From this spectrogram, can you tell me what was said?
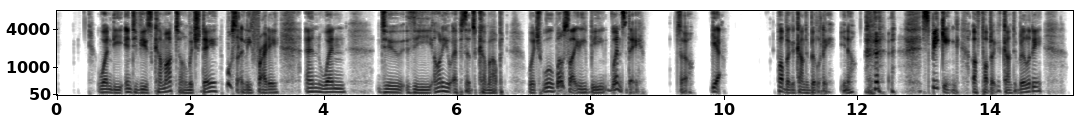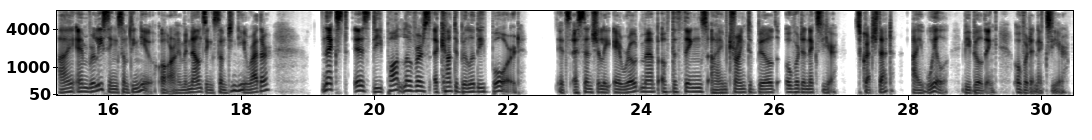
when the interviews come out, on which day, most likely Friday, and when do the audio episodes come out, which will most likely be Wednesday. So, yeah, public accountability, you know? Speaking of public accountability, I am releasing something new, or I'm announcing something new rather. Next is the Pod Lovers Accountability Board. It's essentially a roadmap of the things I'm trying to build over the next year. Scratch that, I will be building over the next year.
